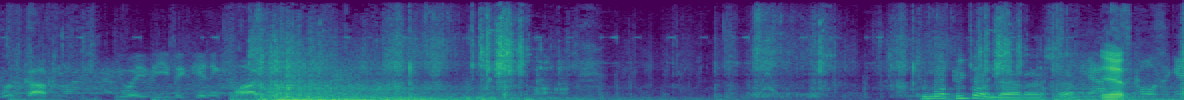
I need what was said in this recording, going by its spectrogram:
Good copy. UAV beginning flyover. Two more people in there, uh, sir. Yep. closing in.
